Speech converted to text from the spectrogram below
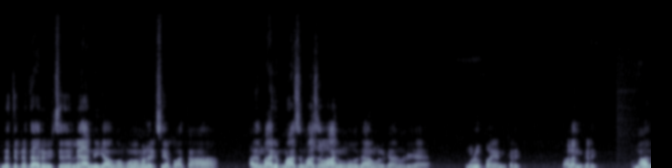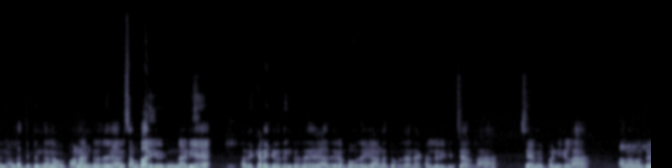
இந்த திட்டத்தை அறிவித்ததுலேயே அன்றைக்கி அவங்க முகமலர்ச்சியை பார்த்தோம். அது மாதிரி மாதம் மாதம் வாங்கும்போது தான் அவங்களுக்கு அதனுடைய முழு பயன் கிடைக்கும் பலன் கிடைக்கும். ஆமாம் அது நல்ல திட்டம் தானே. ஒரு பணன்றது அவன் சம்பாதிக்கிறதுக்கு முன்னாடியே அது கிடைக்கிறதுன்றது அது ரொம்ப உதவியான தொகுப்பு தானே. கல்லூரிக்கு சேரலாம் சேமிப்பு பண்ணிக்கலாம். அவன் வந்து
